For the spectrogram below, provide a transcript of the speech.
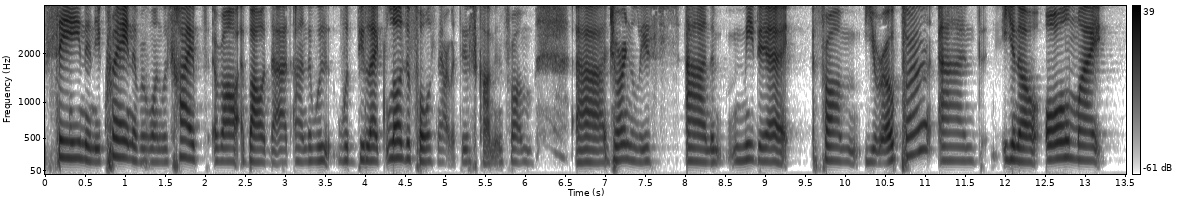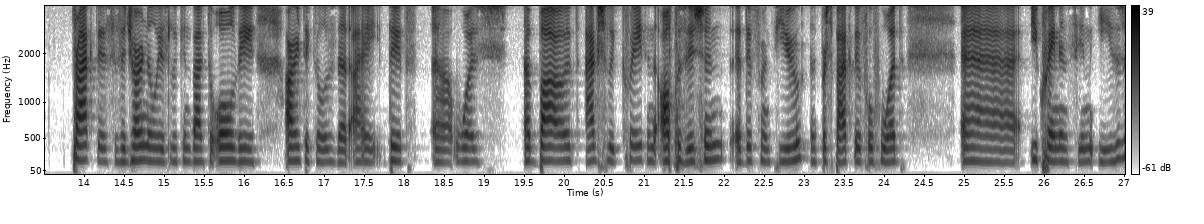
scene in Ukraine. Everyone was hyped around, about that, and there was, would be like lots of false narratives coming from uh, journalists and media from Europe. And you know, all my practice as a journalist, looking back to all the articles that I did, uh, was about actually creating opposition, a different view, a perspective of what uh, Ukrainian scene is.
